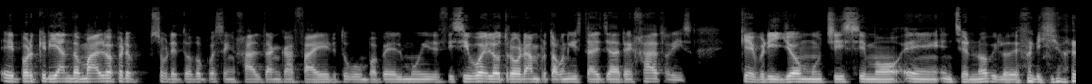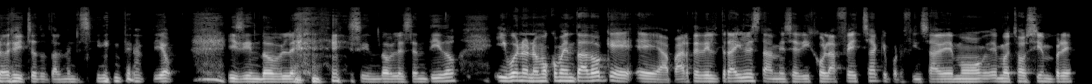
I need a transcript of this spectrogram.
eh, por Criando Malva, pero sobre todo pues en Halt and Fire tuvo un papel muy decisivo. El otro gran protagonista es Jared Harris, que brilló muchísimo en, en, Chernobyl, lo de brillo lo he dicho totalmente sin intención y sin doble, sin doble sentido. Y bueno, no hemos comentado que eh, aparte del tráiler también se dijo la fecha, que por fin sabemos, hemos estado siempre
